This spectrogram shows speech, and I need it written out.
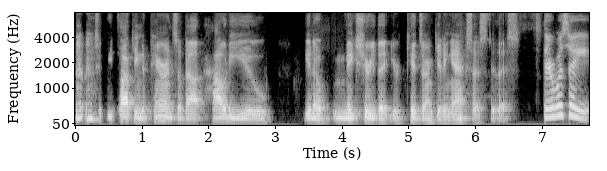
to to be talking to parents about how do you you know, make sure that your kids aren't getting access to this. There was a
